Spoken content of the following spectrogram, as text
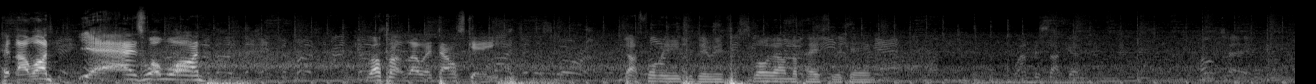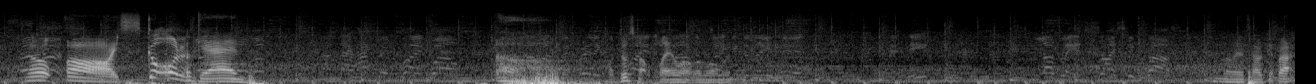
Hit that one! Yes, 1 1! Robert Lewandowski. That's what we need to do. We need to slow down the pace of the game. No. Oh, he scored again. Oh, I'm just not playing well at the moment. Mendy. Lovely incisive pass. I'm not going to target back.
